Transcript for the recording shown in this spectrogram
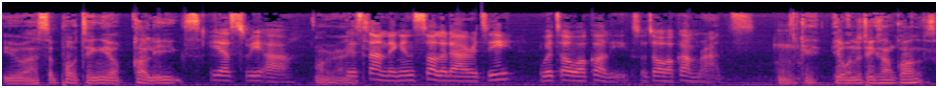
you are supporting your colleagues. Yes, we are. All right. We're standing in solidarity with our colleagues, with our comrades. Okay. You want to take some calls?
